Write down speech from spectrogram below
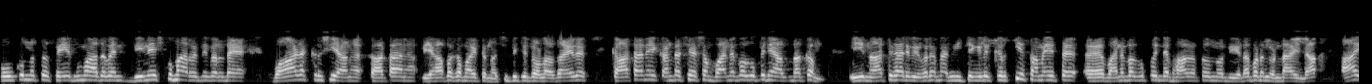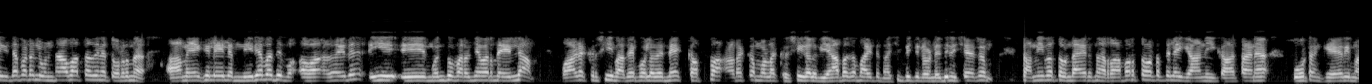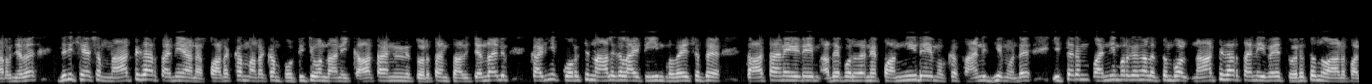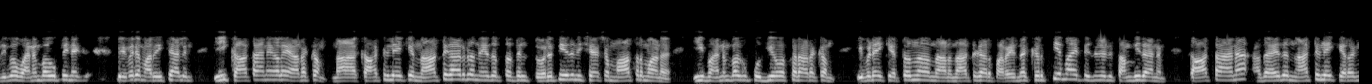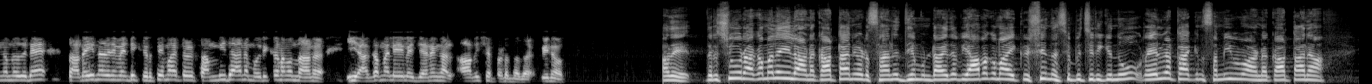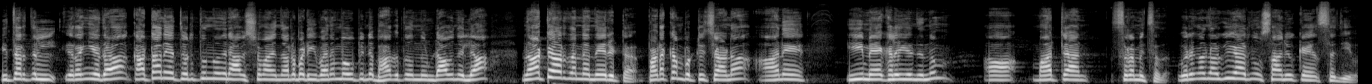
പൂക്കുന്നത്ത് സേതുമാധവൻ ദിനേശ് കുമാർ എന്നിവരുടെ വാഴകൃഷിയാണ് കാട്ടാന വ്യാപകമായിട്ട് നശിപ്പിച്ചിട്ടുള്ളത്. അതായത് കാട്ടാനയെ കണ്ട ശേഷം വനവകുപ്പിനെ അടക്കം ഈ നാട്ടുകാർ വിവരം അറിയിച്ചെങ്കിൽ കൃത്യസമയത്ത് വനവകുപ്പിന്റെ ഭാഗത്തു നിന്നൊരു ഇടപെടൽ ഉണ്ടായില്ല. ആ ഇടപെടൽ ഉണ്ടാവാത്തതിനെ തുടർന്ന് ആ മേഖലയിലും നിരവധി അതായത് ഈ മുൻപ് പറഞ്ഞവരുടെ എല്ലാം വാഴകൃഷിയും അതേപോലെ തന്നെ കപ്പ അടക്കമുള്ള കൃഷികൾ വ്യാപകമായിട്ട് നശിപ്പിച്ചിട്ടുണ്ട്. ഇതിനുശേഷം സമീപത്തുണ്ടായിരുന്ന റബ്ബർ തോട്ടത്തിലേക്കാണ് ഈ കാട്ടാന കൂട്ടം കയറി മറിഞ്ഞത്. ഇതിനുശേഷം നാട്ടുകാർ തന്നെയാണ് പടക്കം അടക്കം പൊട്ടിച്ചുകൊണ്ടാണ് ഈ കാട്ടാനനെ തുരത്താൻ സാധിച്ചത്. എന്തായാലും കഴിഞ്ഞ കുറച്ച് നാളുകളായിട്ട് ഈ പ്രദേശത്ത് കാട്ടാനയുടെയും അതേപോലെ തന്നെ പന്നിയുടെയും ഒക്കെ സാന്നിധ്യമുണ്ട്. ഇത്തരം വന്യമൃഗങ്ങൾ എത്തുമ്പോൾ നാട്ടുകാർ തന്നെ ഇവയെ തുരത്തുന്നതാണ്. പതിവ് വനം വകുപ്പിനെ വിവരം അറിയിച്ചാലും ഈ കാട്ടാനകളെ അടക്കം കാട്ടിലേക്ക് നാട്ടുകാരുടെ നേതൃത്വത്തിൽ തുരത്തിയതിനു ശേഷം മാത്രമാണ് ഈ വനം വകുപ്പ് ഉദ്യോഗസ്ഥരടക്കം ഇവിടേക്ക് എത്തുന്നതെന്നാണ് നാട്ടുകാർ പറയുന്നത്. കൃത്യമായിട്ട് ഇതിനൊരു സംവിധാനം കാട്ടാന അതായത് നാട്ടിലേക്ക് ഇറങ്ങുന്നതിനെ തടയുന്നതിന് വേണ്ടി കൃത്യമായിട്ടൊരു സംവിധാനം ഒരുക്കണമെന്നാണ് ഈ അകമലയിലെ ജനങ്ങൾ ആവശ്യപ്പെടുന്നത്. വിനോദ്. അതെ തൃശൂർ അകമലയിലാണ് കാട്ടാനയുടെ സാന്നിധ്യം ഉണ്ടായത്. വ്യാപകമായി കൃഷി നശിപ്പിച്ചിരിക്കുന്നു. റെയിൽവേ ട്രാക്കിന് സമീപമാണ് കാട്ടാന ഇത്തരത്തിൽ ഇറങ്ങിയത്. കാട്ടാനയെ തുരത്തുന്നതിനാവശ്യമായ നടപടി വനം വകുപ്പിന്റെ ഭാഗത്തു നിന്നും ഉണ്ടാവുന്നില്ല. നാട്ടുകാർ തന്നെ നേരിട്ട് പടക്കം പൊട്ടിച്ചാണ് ആനയെ ഈ മേഖലയിൽ നിന്നും മാറ്റാൻ ശ്രമിച്ചത്. വിവരങ്ങൾ നൽകുകയായിരുന്നു സാനു കെ സജീവ്.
